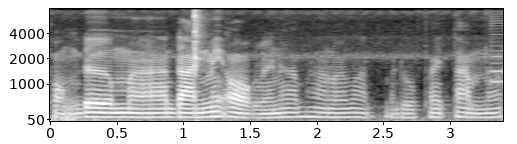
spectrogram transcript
ของเดิมมาดันไม่ออกเลยนะครับ500วัตต์ มาดูไฟต่ำนะ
